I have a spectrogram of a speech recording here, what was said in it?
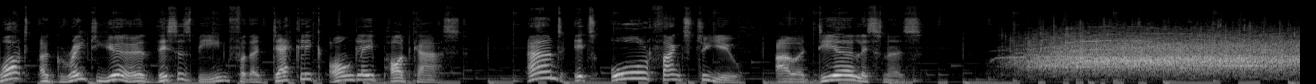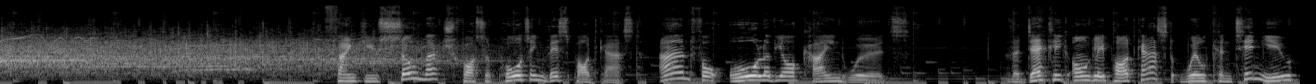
What a great year this has been for the Déclic Anglais podcast. And it's all thanks to you, our dear listeners. Thank you so much for supporting this podcast and for all of your kind words. The Déclic Anglais podcast will continue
